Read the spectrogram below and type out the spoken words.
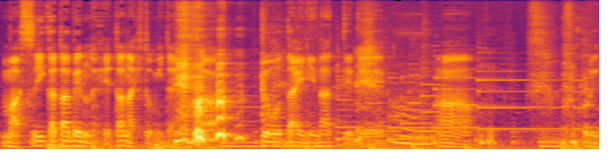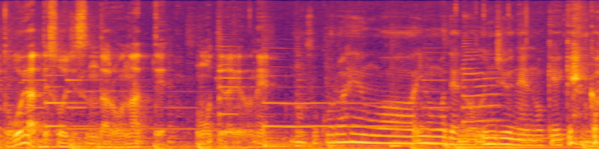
まあスイカ食べるの下手な人みたいなさ 状態になっててうん。ああ。これどうやって掃除するんだろうなって思ってたけどね。まあ、そこら辺は今までのうん十年の経験が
